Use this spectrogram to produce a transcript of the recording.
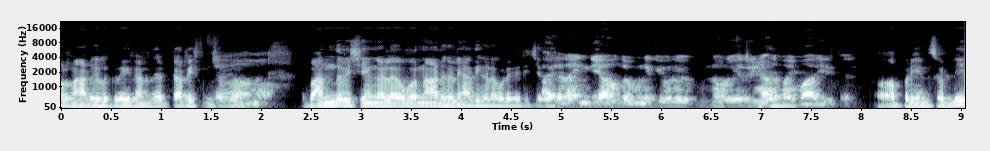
ஒரு நாடுகளுக்கு இடையிலான டரிஃப்னு சொல்லுவாங்க. இப்ப அந்த விஷயங்களை ஒவ்வொரு நாடுகளையும் அதிக அளவுல விரிச்சதா. இந்தியா வந்து இன்னைக்கு ஒரு இன்னொரு எதிரி நாடு மாதிரி மாறி இருக்கு அப்படின்னு சொல்லி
